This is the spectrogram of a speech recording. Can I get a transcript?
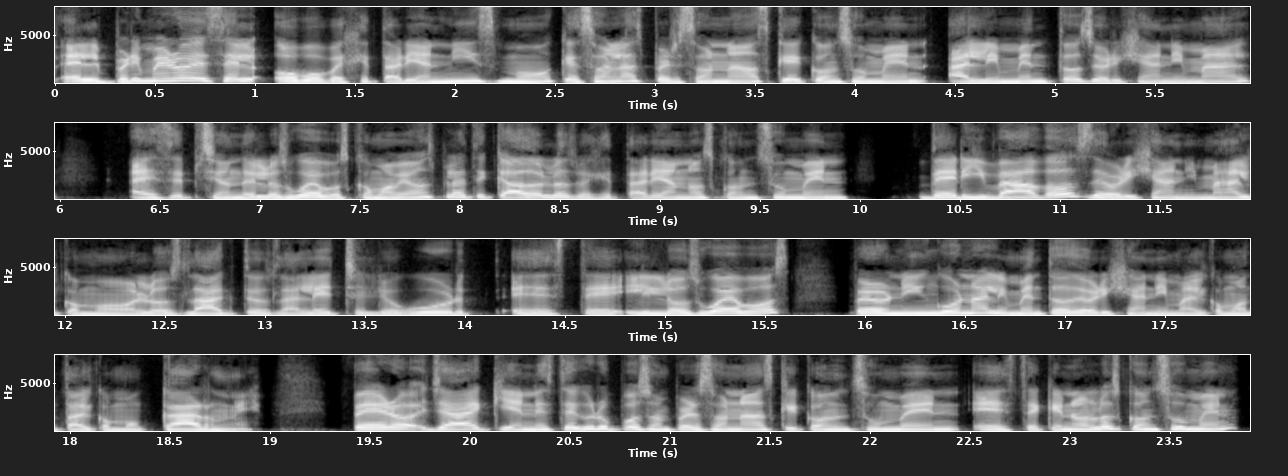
el primero es el ovovegetarianismo, que son las personas que consumen alimentos de origen animal, a excepción de los huevos. Como habíamos platicado, los vegetarianos consumen derivados de origen animal, como los lácteos, la leche, el yogurt este, y los huevos, pero ningún alimento de origen animal como tal, como carne. Pero ya aquí en este grupo son personas que consumen, este, que no los consumen,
